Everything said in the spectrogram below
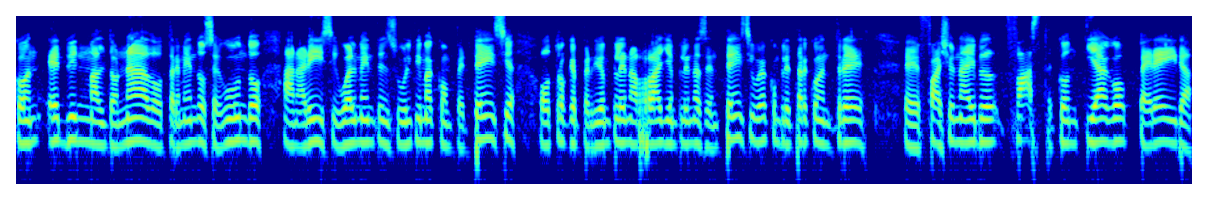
con Edwin Maldonado, tremendo segundo a nariz, igualmente en su última competencia, otro que perdió en plena raya, en plena sentencia, voy a completar con 3 eh, Fashionable Fast con Tiago Pereira,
